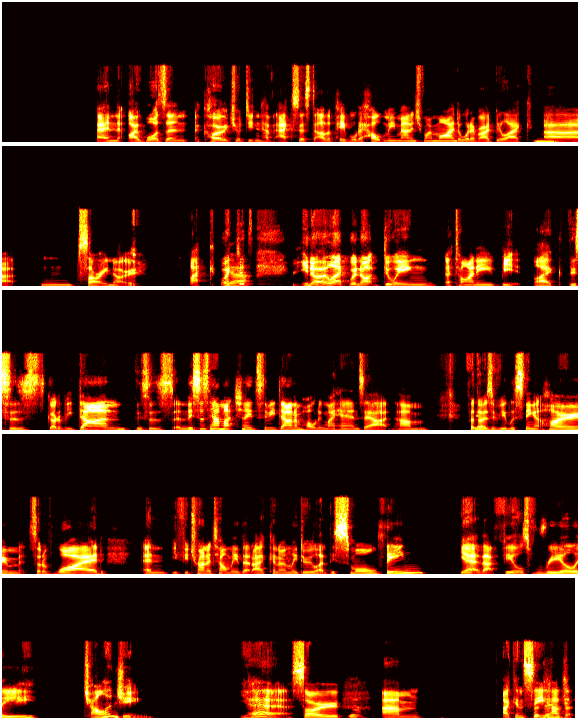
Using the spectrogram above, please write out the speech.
and I wasn't a coach or didn't have access to other people to help me manage my mind or whatever, I'd be like, mm. uh, mm, sorry, no. like we're yeah. just you know like we're not doing a tiny bit like this has got to be done this is and this is how much needs to be done i'm holding my hands out um for yeah. those of you listening at home sort of wide and if you're trying to tell me that i can only do like this small thing yeah that feels really challenging yeah so yeah. um i can see how that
